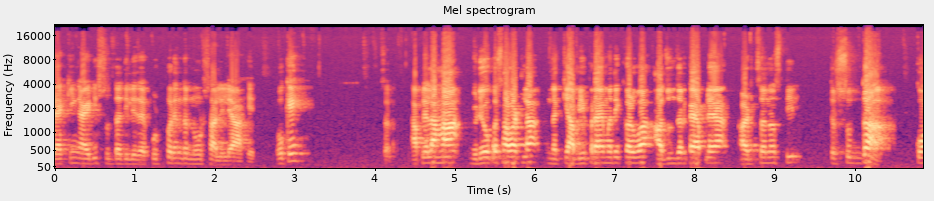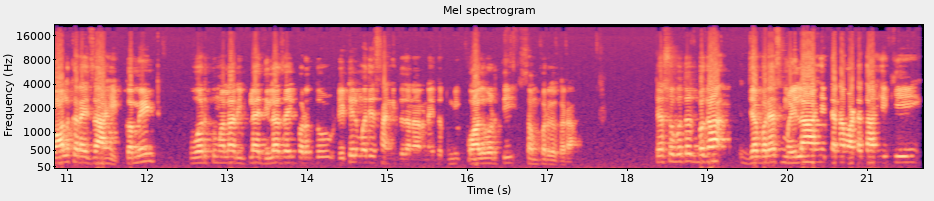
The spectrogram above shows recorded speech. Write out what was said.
ट्रॅकिंग आय डी सुद्धा दिली जाईल कुठपर्यंत नोट्स आलेल्या आहेत. ओके चला. आपल्याला हा व्हिडिओ कसा वाटला? नक्की अभिप्रायामध्ये कळवा. अजून जर काय आपल्या अडचण असतील तर सुद्धा कॉल करायचा आहे. कमेंट वर तुम्हाला रिप्लाय दिला जाईल परंतु डिटेलमध्ये सांगितलं जाणार नाही तर तुम्ही कॉलवरती संपर्क करा. त्यासोबतच बघा ज्या बऱ्याच महिला आहेत त्यांना वाटत आहे की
